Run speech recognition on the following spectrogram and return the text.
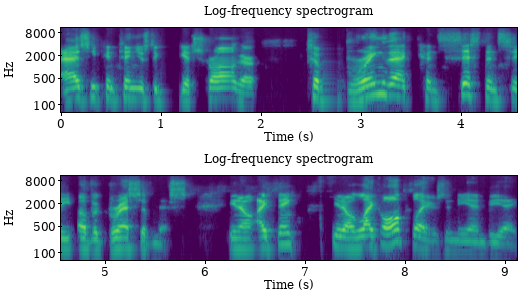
as he continues to get stronger to bring that consistency of aggressiveness. You know, I think, you know, like all players in the NBA,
